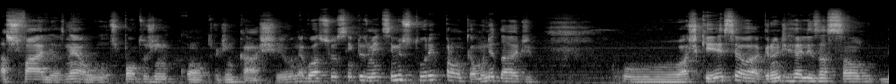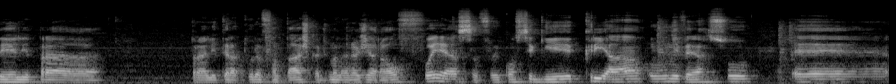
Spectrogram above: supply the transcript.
as falhas, né, os pontos de encontro, de encaixe. O negócio simplesmente se mistura e pronto, é uma unidade. O, acho que essa é a grande realização dele para para a literatura fantástica de maneira geral foi essa, foi conseguir criar um universo é,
